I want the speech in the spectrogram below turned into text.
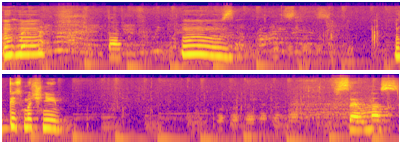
Мгм, Так. м. Які смачні. Все, у нас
